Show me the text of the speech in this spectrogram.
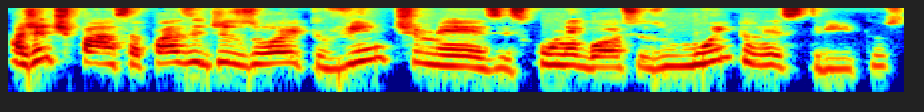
A gente passa quase 18, 20 meses com negócios muito restritos.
